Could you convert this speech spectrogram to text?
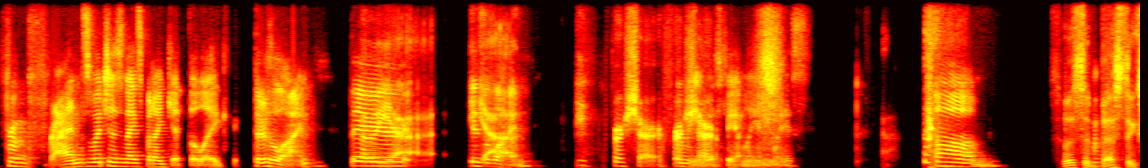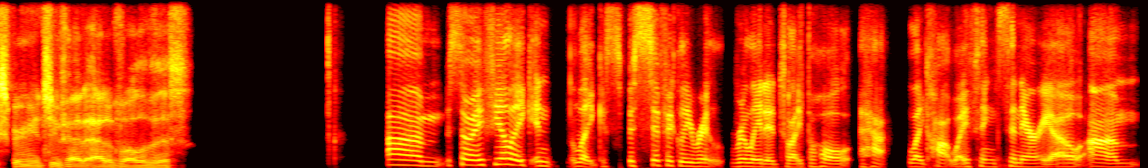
from friends, which is nice, but I get the like there's a line. There oh is yeah. a line For sure. for For me sure. with family anyways. Um So, what's the best experience you've had out of all of this? Um, so I feel like in like specifically re- related to like the whole ha- like hot wife thing scenario. Um,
